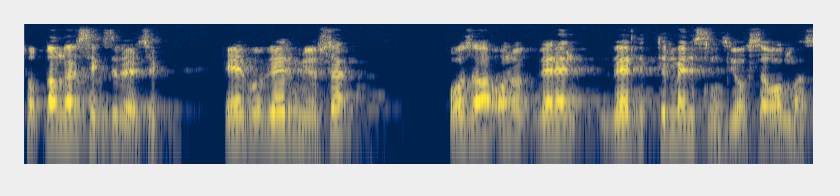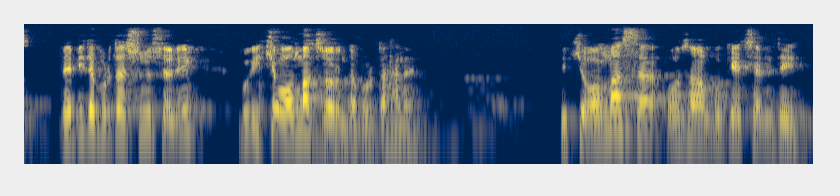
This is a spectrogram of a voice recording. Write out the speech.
toplamları 8'i verecek. Eğer bu vermiyorsa o zaman onu veren verdirtmelisiniz. Yoksa olmaz. Ve bir de burada şunu söyleyeyim. Bu iki olmak zorunda burada hani. İki olmazsa o zaman bu geçerli değil.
